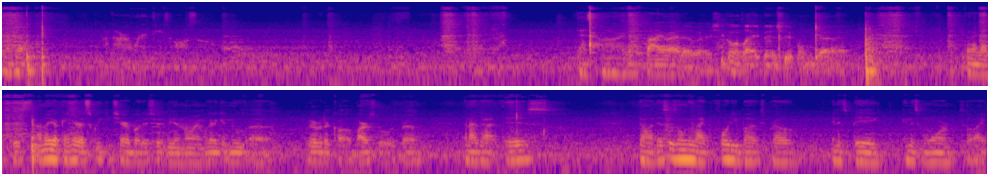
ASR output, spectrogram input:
I got, I got her one of these also. That's hard. That's fire right over. She gonna like that shit. Oh my God. Then I got this. I know y'all can hear a squeaky chair, but it should be annoying. We're gonna get new, uh, whatever they're called, bar stools, bro. And I got this. Y'all, this was only like 40 bucks, bro. And it's big and it's warm. So like,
